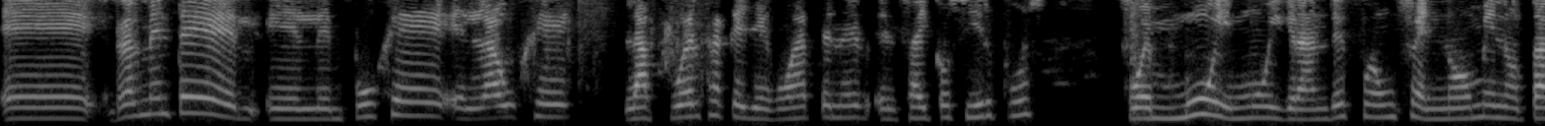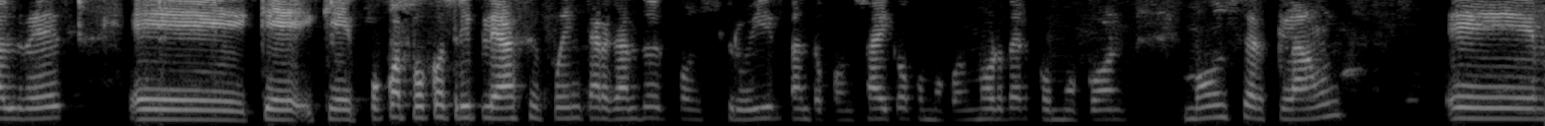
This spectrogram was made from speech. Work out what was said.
Eh, realmente el, empuje, el auge, la fuerza que llegó a tener el Psycho Circus fue muy, muy grande, fue un fenómeno tal vez eh, que, que, poco a poco AAA se fue encargando de construir tanto con Psycho como con Murder como con Monster Clown eh,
